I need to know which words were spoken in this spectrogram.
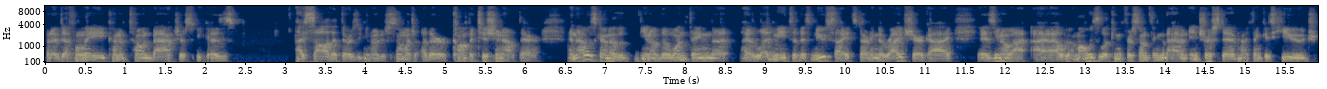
But I've definitely kind of toned back just because I saw that there was, you know, just so much other competition out there. And that was kind of, you know, the one thing that had led me to this new site, starting the rideshare guy is, you know, I, I, I'm always looking for something that I have an interest in, I think is huge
